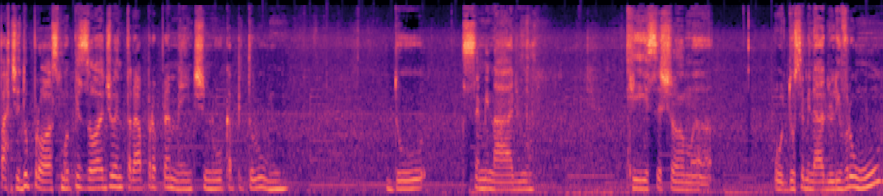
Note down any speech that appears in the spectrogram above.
partir do próximo episódio, entrar propriamente no capítulo 1 do seminário que se chama do seminário livro 1.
